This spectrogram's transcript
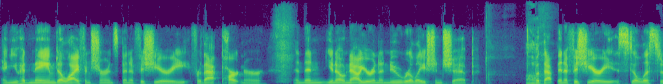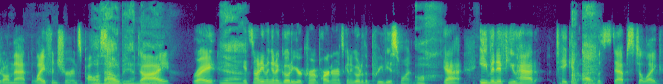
and you had named a life insurance beneficiary for that partner and then you know now you're in a new relationship Oh, but that beneficiary is still listed on that life insurance oh, policy that would be annoying. die right Yeah. it's not even going to go to your current partner it's going to go to the previous one oh, yeah even if you had taken all the steps to like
